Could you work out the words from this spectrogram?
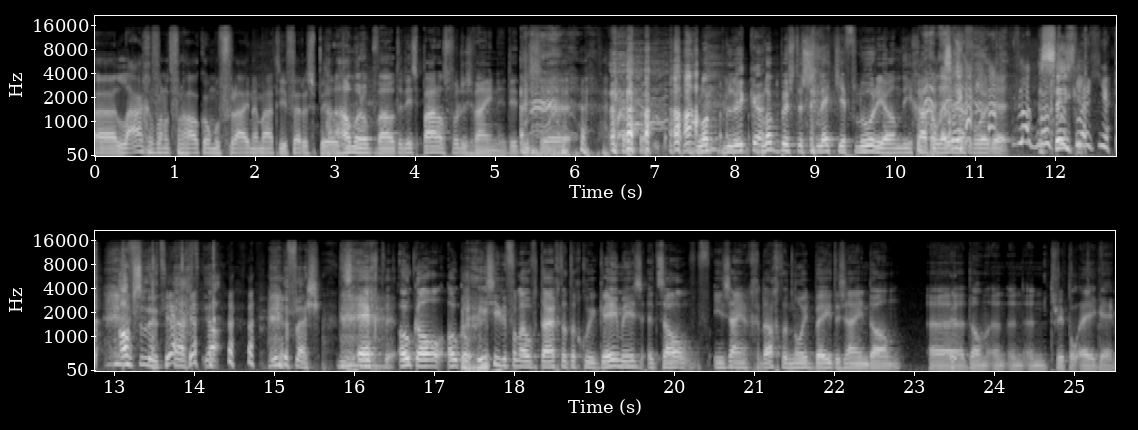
uh, lagen van het verhaal komen vrij naarmate je verder speelt. Hou maar op, Wouter. Dit is parels voor de zwijnen. Dit is uh, blok, Blockbuster sletje Florian. Die gaat alleen Zeker. maar voor de... Blockbuster sletje. Absoluut. ja. Echt. Ja. In de flash. Het is echt... Ook al, ook al is hij ervan overtuigd dat het een goede game is... Het zal in zijn gedachten nooit beter zijn dan uh, dan een, een, een AAA-game.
